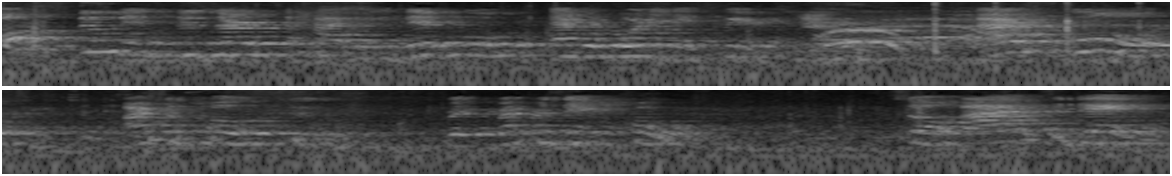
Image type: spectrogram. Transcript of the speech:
All students deserve to have an eventful and rewarding experience. Our schools are supposed to re- represent hope. So I today,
